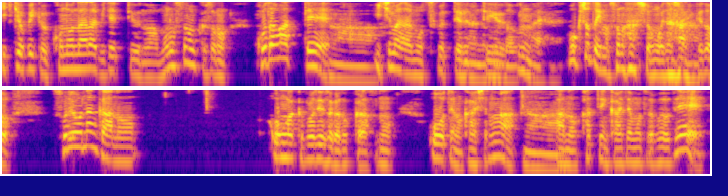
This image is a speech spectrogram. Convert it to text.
一曲一曲この並びでっていうのは、ものすごくその、こだわって、一枚も作ってるっていう。僕ちょっと今その話を思い出したんだけど、それをなんかあの、音楽プロデューサーがどっからその、大手の会社が、あの、勝手に変えて持ってたことで、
